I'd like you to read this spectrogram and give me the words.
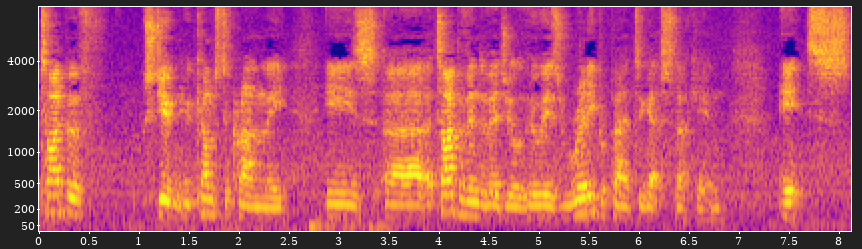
Type of student who comes to Cranleigh is uh, a type of individual who is really prepared to get stuck in. It's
